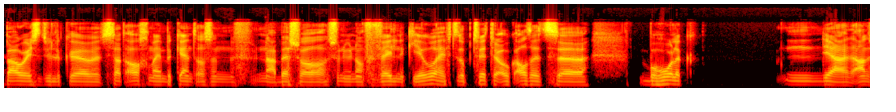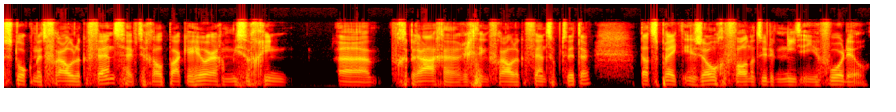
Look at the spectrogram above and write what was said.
Bauer is natuurlijk, uh, staat algemeen bekend als een nou, best wel zo nu en dan vervelende kerel. Heeft het op Twitter ook altijd uh, behoorlijk mm, ja, aan de stok met vrouwelijke fans. Heeft zich al een paar keer heel erg misogyn gedragen richting vrouwelijke fans op Twitter. Dat spreekt in zo'n geval natuurlijk niet in je voordeel.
